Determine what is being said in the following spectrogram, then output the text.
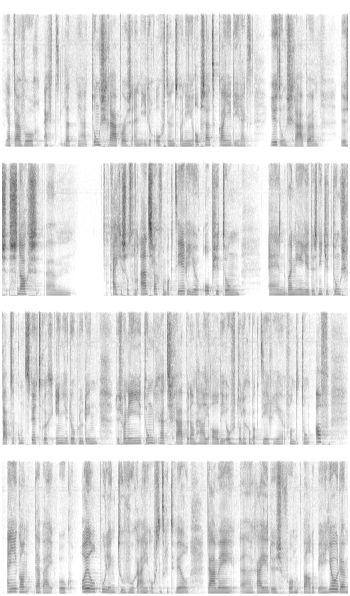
Je hebt daarvoor echt ja, tongschrapers. En iedere ochtend, wanneer je opstaat, kan je direct je tong schrapen. Dus s'nachts um, krijg je een soort van aanslag van bacteriën op je tong. En wanneer je dus niet je tong schraapt, dan komt het weer terug in je doorbloeding. Dus wanneer je je tong gaat schrapen, dan haal je al die overtollige bacteriën van de tong af. En je kan daarbij ook oil pooling toevoegen aan je ochtendritueel. Daarmee uh, ga je dus voor een bepaalde periode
